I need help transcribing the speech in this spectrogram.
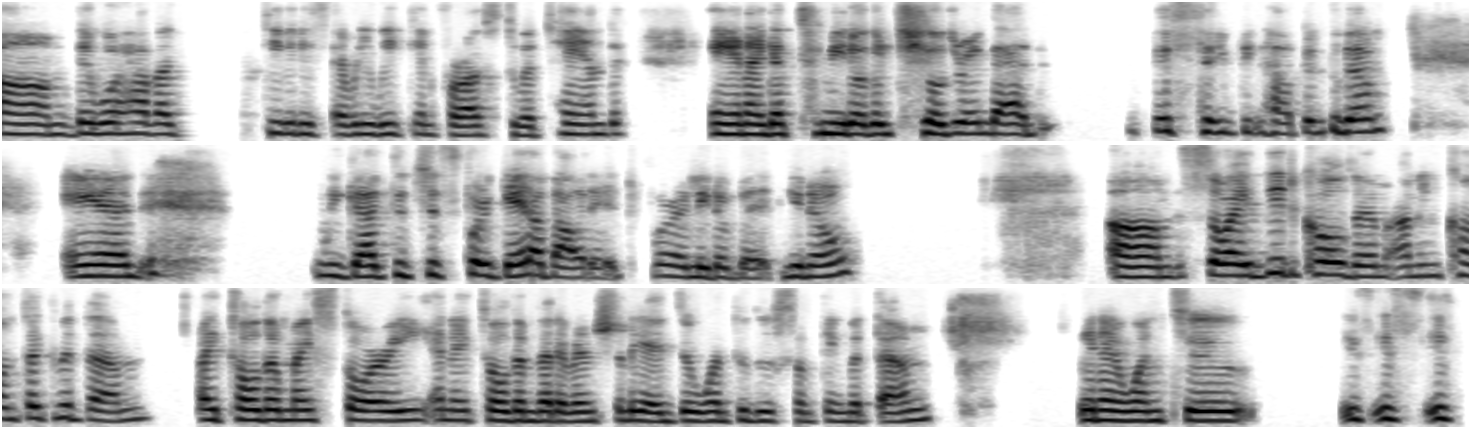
Um, they will have activities every weekend for us to attend. And I get to meet other children that the same thing happened to them. And we got to just forget about it for a little bit, you know? Um, so I did call them. I'm in contact with them. I told them my story and I told them that eventually I do want to do something with them. And I want to, it's, it's, it's,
